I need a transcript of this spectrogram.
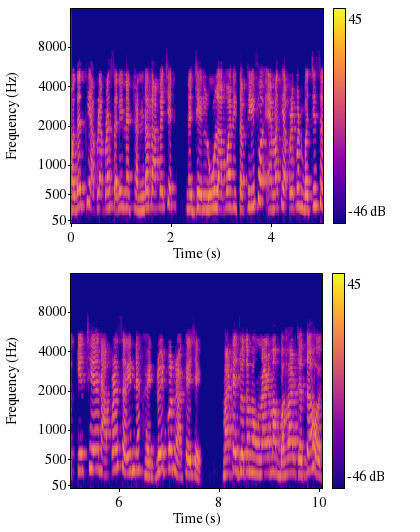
મદદથી આપણે આપણા શરીરને ઠંડક આપે છે ને જે લૂ લાગવાની તકલીફ હોય એમાંથી આપણે પણ બચી શકીએ છીએ અને આપણા શરીરને હાઇડ્રેટ પણ રાખે છે. માટે જો તમે ઉનાળામાં બહાર જતા હોય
